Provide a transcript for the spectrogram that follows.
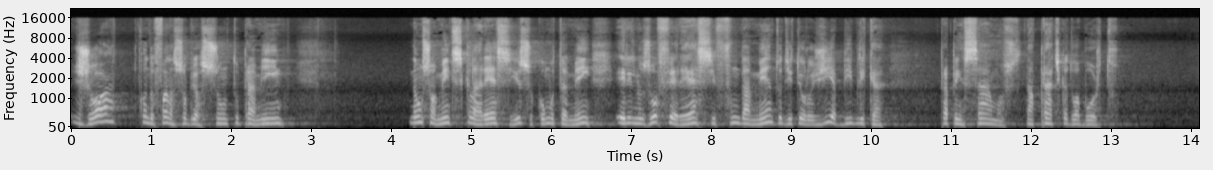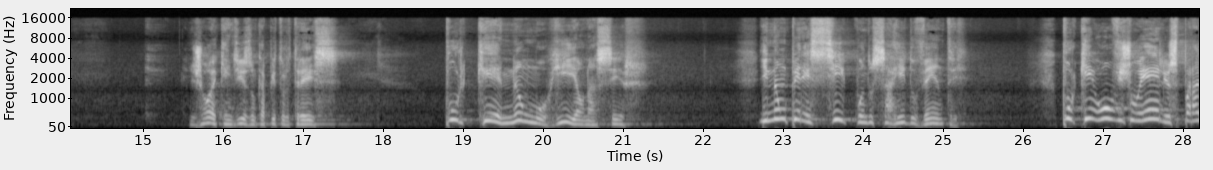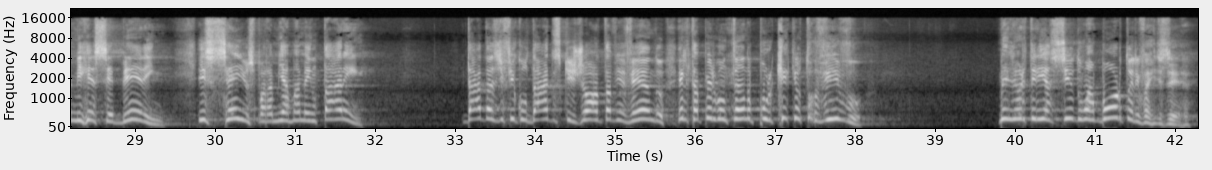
Jó, quando fala sobre o assunto, para mim, não somente esclarece isso, como também ele nos oferece fundamento de teologia bíblica para pensarmos na prática do aborto. Jó é quem diz no capítulo 3: Por que não morri ao nascer? E não pereci quando saí do ventre? Por que houve joelhos para me receberem e seios para me amamentarem? Dadas as dificuldades que Jó está vivendo, ele está perguntando: por que, que eu estou vivo? Melhor teria sido um aborto, ele vai dizer.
